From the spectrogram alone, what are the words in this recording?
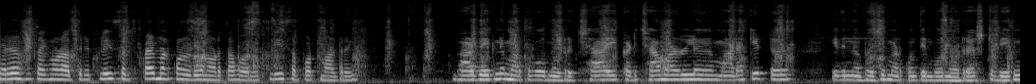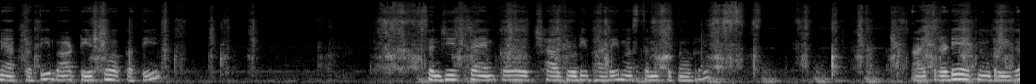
ಯಾರ್ಯಾರು ಹೊಸದಾಗಿ ನೋಡತ್ತೀರಿ ಪ್ಲೀಸ್ ಸಬ್ಸ್ಕ್ರೈಬ್ ಮಾಡ್ಕೊಂಡು ವಿಡಿಯೋ ನೋಡ್ತಾ ಹೋಗ್ರಿ ಪ್ಲೀಸ್ ಸಪೋರ್ಟ್ ಮಾಡಿರಿ. ಭಾಳ ಬೇಗನೆ ಮಾಡ್ಕೋಬೋದು ನೋಡ್ರಿ ಚಾ ಈ ಕಡೆ ಚಾ ಮಾಡಲು ಮಾಡೋಕ್ಕಿಟ್ಟು ಇದನ್ನು ಬಜ್ಜಿ ಮಾಡ್ಕೊಂಡು ತಿನ್ಬೋದು ನೋಡ್ರಿ, ಅಷ್ಟು ಬೇಗನೆ ಆಕತಿ ಭಾಳ ಟೇಸ್ಟು ಆಕತಿ. ಸಂಜೆ ಟೈಮ್ಕ ಚಹಾ ಜೋಡಿ ಭಾರಿ ಮಸ್ತ್ ಅನಿಸ್ತದೆ ನೋಡ್ರಿ. ಆಯ್ತು ರೆಡಿ ಆಯ್ತು ನೋಡ್ರಿ ಈಗ.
